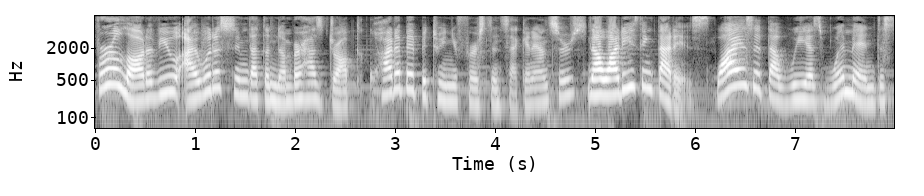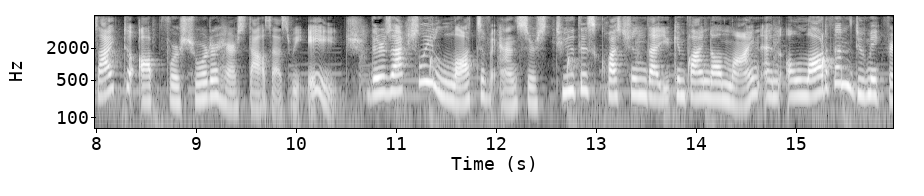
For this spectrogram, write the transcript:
For a lot of you, I would assume that the number has dropped quite a bit between your first and second answers. Now, why do you think that is? Why is it that we as women decide to opt for shorter hairstyles as we age? There's actually lots of answers to this question that you can find online, and a lot of them do make very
